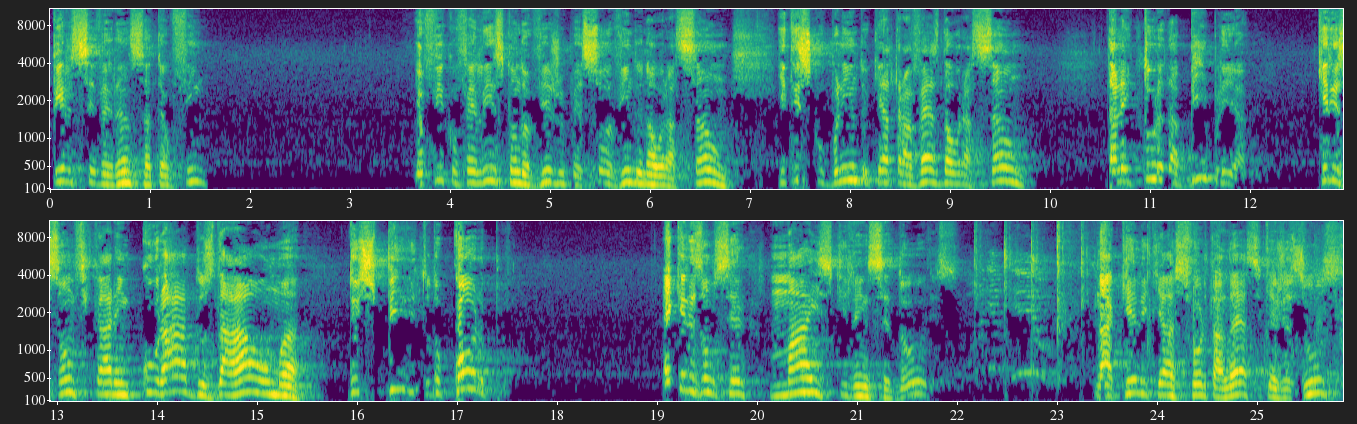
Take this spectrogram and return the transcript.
perseverança até o fim. Eu fico feliz quando eu vejo pessoa vindo na oração e descobrindo que através da oração, da leitura da Bíblia, que eles vão ficarem curados da alma, do espírito, do corpo. É que eles vão ser mais que vencedores naquele que as fortalece, que é Jesus.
